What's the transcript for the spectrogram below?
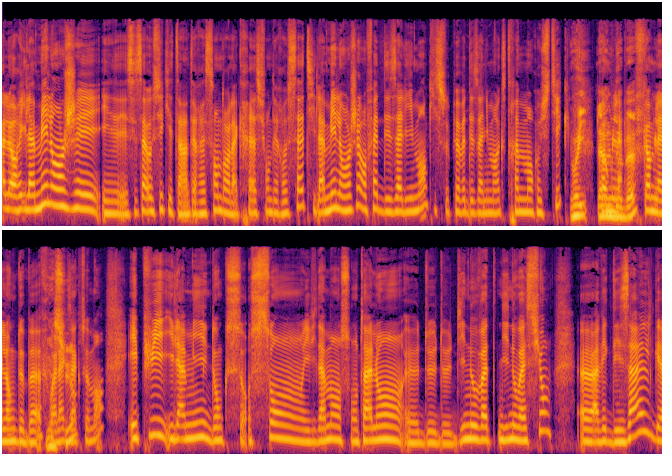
Alors, il a mélangé, et c'est ça aussi qui était intéressant dans la création des recettes, il a mélangé en fait des aliments qui peuvent être des aliments extrêmement rustiques. Oui, la comme langue de bœuf. Comme la langue de bœuf, voilà exactement. Et puis, il a mis donc son, évidemment son talent euh, de, d'innovation euh, avec des algues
